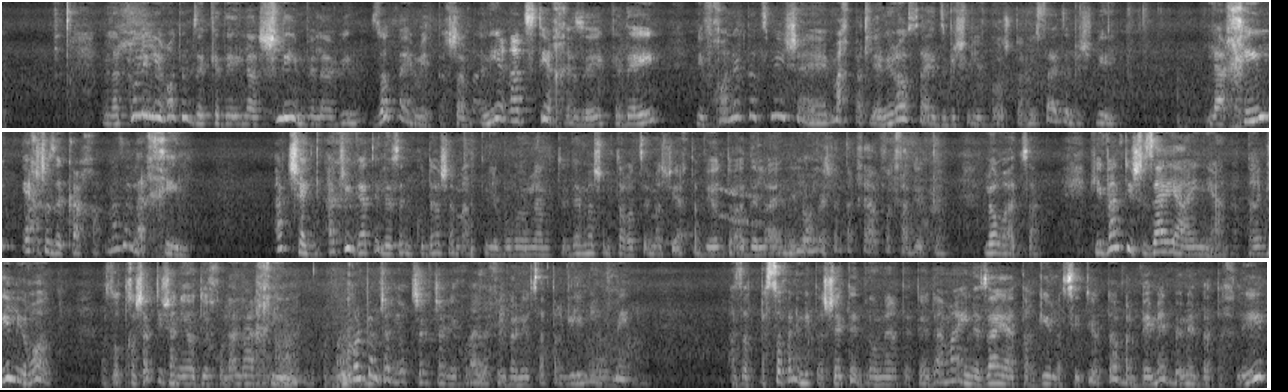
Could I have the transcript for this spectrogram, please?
ונתנו לי לראות את זה כדי להשלים ולהבין, זאת האמת. עכשיו, אני רצתי אחרי זה כדי לבחון את עצמי, שמה אכפת לי, אני לא עושה את זה בשביל לפגוש אותו, אני עושה את זה בשביל להכיל איך שזה ככה. מה זה להכיל? עד, ש... עד שהגעתי לאיזה נקודה שאמרתי לבורא עולם, אתה יודע מה, שאם אתה רוצה משיח, תביא אותו עד אליי, אני לא הולכת אחרי אף אחד יותר, לא רצה. כי הבנתי שזה היה העניין. התרגיל לראות, אז עוד חשבתי שאני עוד יכולה להכיל. כל פעם שאני חושבת שאני יכולה להכיל ואני עושה תרגילים על עצמי, אז בסוף אני מתעשתת ואומרת, אתה יודע מה, הנה זה היה התרגיל, עשיתי אותו, אבל באמת, באמת בתכלית,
